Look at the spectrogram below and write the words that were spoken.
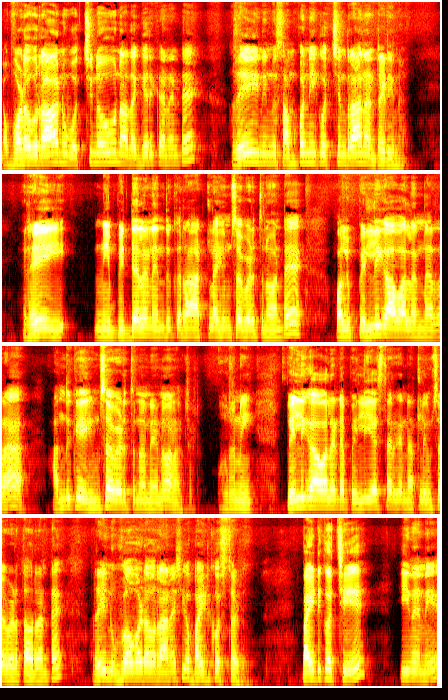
ఎవడవురా నువ్వు వచ్చినావు నా దగ్గరికి అని అంటే రే నిన్ను సంపనీకి వచ్చినరా అని అంటాడు ఈయన. రే నీ బిడ్డలను ఎందుకు రా అట్లా హింస పెడుతున్నావు? అంటే వాళ్ళు పెళ్ళి కావాలన్నారా అందుకే హింస పెడుతున్నా నేను అని అంటాడు. ఊరిని పెళ్ళి కావాలంటే పెళ్ళి చేస్తారు కానీ అట్లా హింస పెడతావురా అంటే రే నువ్వెవడవురా అనేసి ఇక బయటకు వస్తాడు. బయటకు వచ్చి ఈయనని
